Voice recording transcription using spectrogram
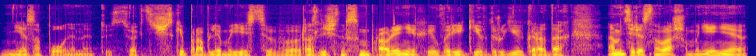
не заполнены. То есть фактически проблемы есть в различных самоуправлениях и в Риге, и в других городах. Нам интересно ваше мнение мнение,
